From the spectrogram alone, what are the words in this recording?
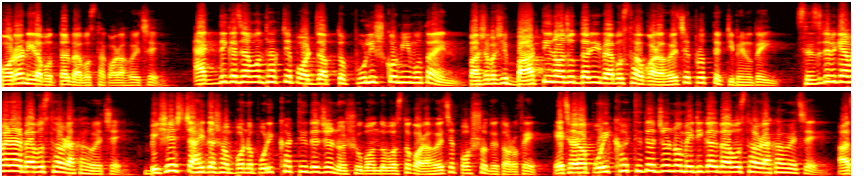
কড়া নিরাপত্তার ব্যবস্থা করা হয়েছে। একদিকে যেমন থাকছে পর্যাপ্ত পুলিশ কর্মী মোতায়েন, পাশাপাশি বাড়তি নজরদারির ব্যবস্থাও করা হয়েছে প্রত্যেকটি ভেনুতেই। সিসিটিভি ক্যামেরার ব্যবস্থাও রাখা হয়েছে। বিশেষ চাহিদা সম্পন্ন পরীক্ষার্থীদের জন্য সুবন্দোবস্ত করা হয়েছে পর্ষদের তরফে। এছাড়াও পরীক্ষার্থীদের জন্য মেডিকেল ব্যবস্থাও রাখা হয়েছে। আজ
